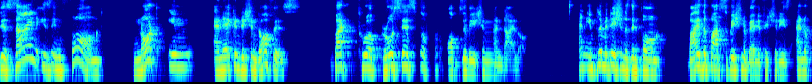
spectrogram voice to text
design is informed not in an air-conditioned office, but through a process of observation and dialogue. And implementation is informed by the participation of beneficiaries and a,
